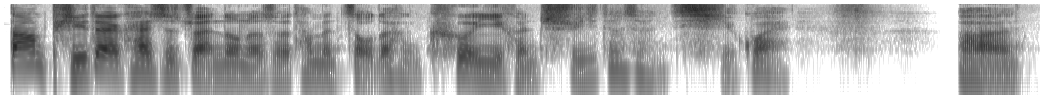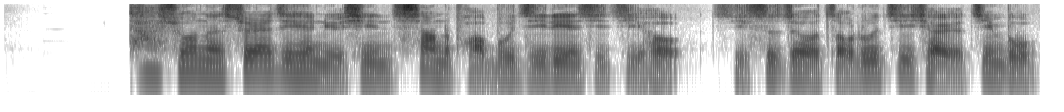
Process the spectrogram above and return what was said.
当皮带开始转动的时候，他们走得很刻意、很迟疑，但是很奇怪啊。他说呢，虽然这些女性上了跑步机练习几后几次之后，走路技巧有进步，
